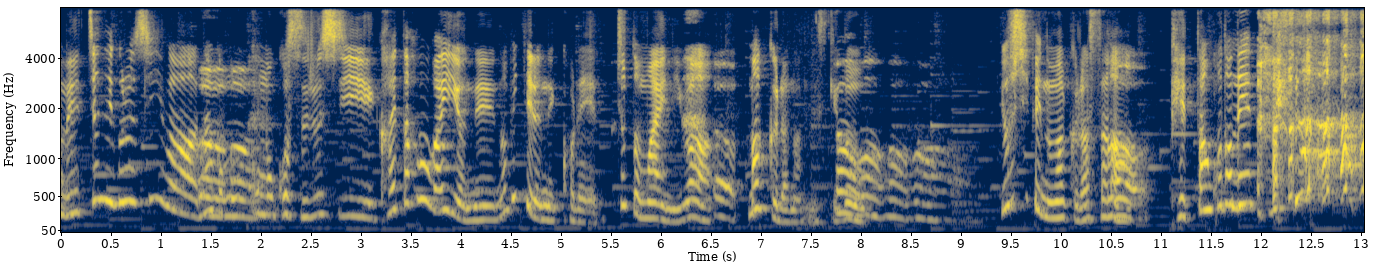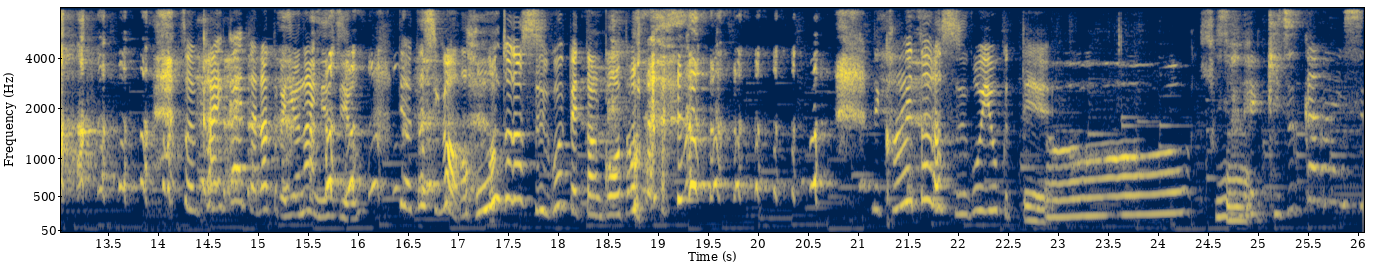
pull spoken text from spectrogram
そういえばめっちゃ寝苦しいわ。なんかモコモコするし変えた方がいいよね。伸びてるねこれ。ちょっと前には枕なんですけど吉部の枕さぺったんこだねって。そう買い替えたらとか言わないんですよ。で私があ本当だすごいぺったんこと思って。で変えたらすごいよくて。そそう。れ気づかないす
